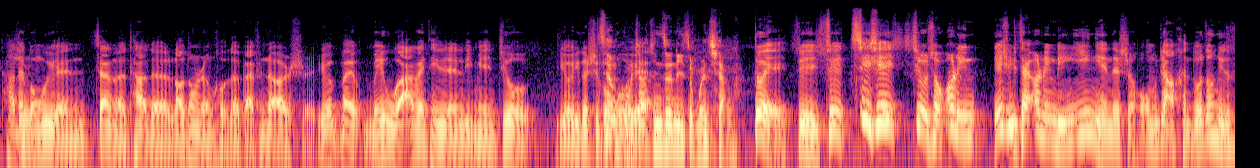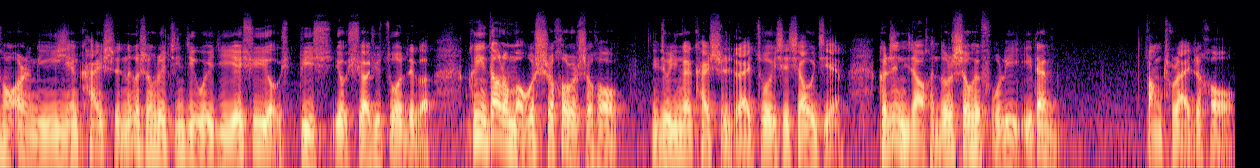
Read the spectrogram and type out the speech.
他的公务员占了他的劳动人口的百分之二十，有每每五个阿根廷人里面就。有一个是公务员，国家竞争力怎么会强啊？对，所以所以这些就是从二零，也许在二零零一年的时候，我们讲很多东西都从二零零一年开始，那个时候的经济危机，也许有必须有需要去做这个。可你到了某个时候的时候，你就应该开始来做一些削减。可是你知道，很多的社会福利一旦放出来之后，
